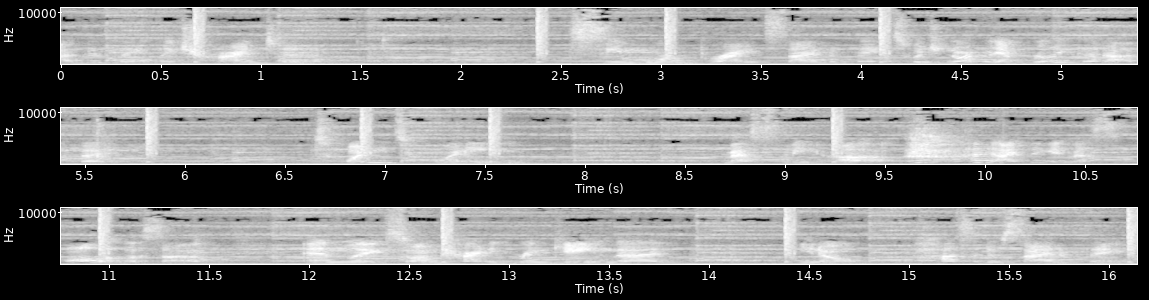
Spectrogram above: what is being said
I've been lately trying to see more bright side of things, which normally I'm really good at, but 2020 messed me up. I think it messed all of us up. And like, so I'm trying to regain that, you know, positive side of things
